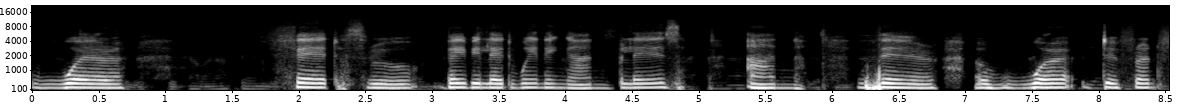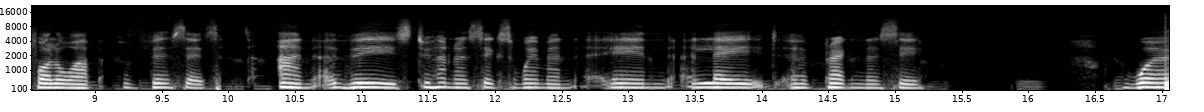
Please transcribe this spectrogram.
were fed through baby-led weaning and bliss and there were different follow-up visits. And these 206 women in late uh, pregnancy were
